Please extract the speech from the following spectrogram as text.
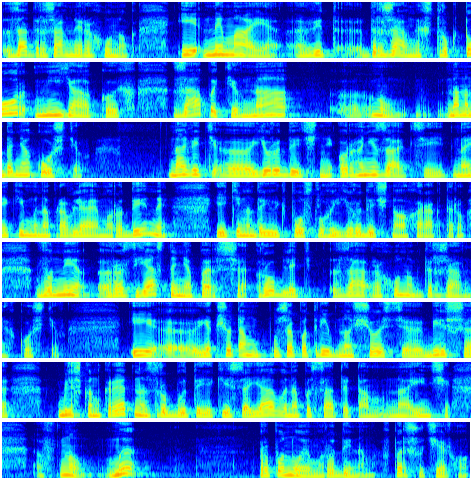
за державний рахунок. І немає від державних структур ніяких запитів на, е, ну, на надання коштів. Навіть е, юридичні організації, на які ми направляємо родини, які надають послуги юридичного характеру, вони роз'яснення перше роблять за рахунок державних коштів. І е, якщо там вже потрібно щось е, більше, більш конкретне зробити, якісь заяви написати там на інші, ну, ми пропонуємо родинам в першу чергу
